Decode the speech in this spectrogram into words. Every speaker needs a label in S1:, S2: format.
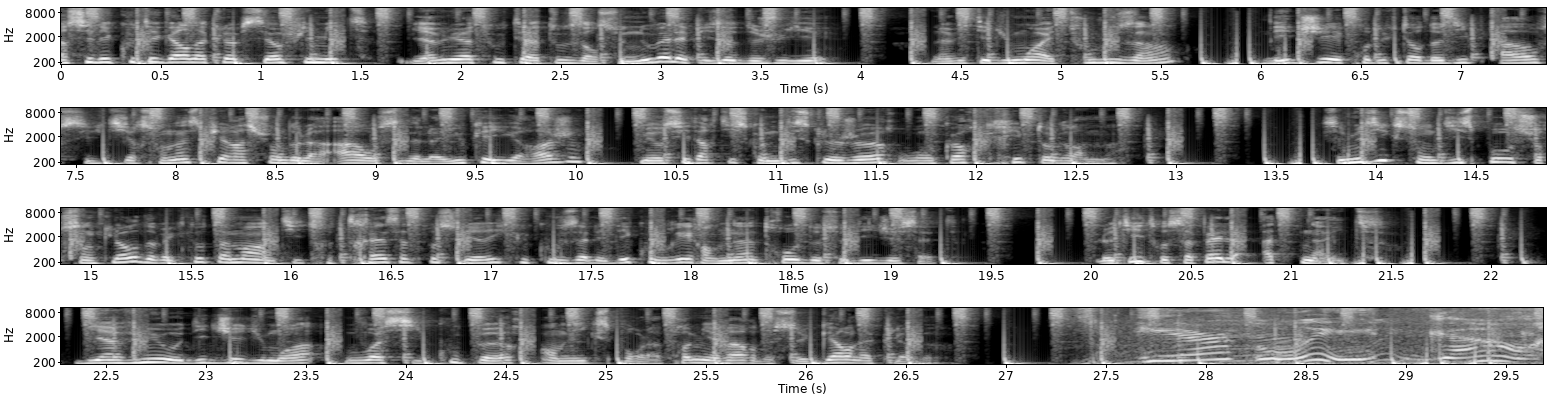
S1: Merci d'écouter Garna Club, c'est Off Limit. Bienvenue à toutes et à tous dans ce nouvel épisode de juillet. L'invité du mois est toulousain. DJ et producteur de Deep House, il tire son inspiration de la house et de la UK Garage, mais aussi d'artistes comme Disclosure ou encore Cryptogram. Ces musiques sont dispo sur SoundCloud avec notamment un titre très atmosphérique que vous allez découvrir en intro de ce DJ set. Le titre s'appelle At Night. Bienvenue au DJ du mois, voici Cooper en mix pour la première heure de ce Garna Club.
S2: Here we go.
